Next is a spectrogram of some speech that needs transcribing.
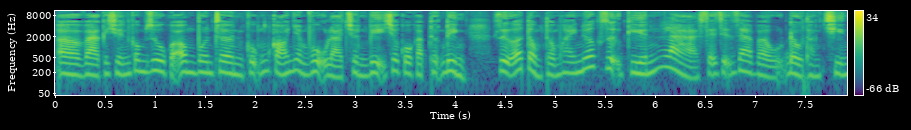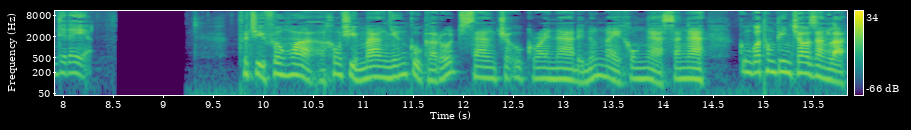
À, và cái chuyến công du của ông Bolton cũng có nhiệm vụ là chuẩn bị cho cuộc gặp thượng đỉnh giữa Tổng thống hai nước dự kiến là sẽ diễn ra vào đầu tháng 9 tới đây ạ. Thưa chị Phương hòa không chỉ mang những củ cà rốt sang cho Ukraine để nước này không ngả sang Nga, cũng có thông tin cho rằng là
